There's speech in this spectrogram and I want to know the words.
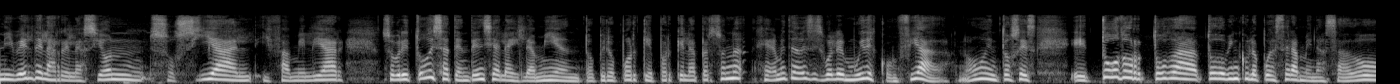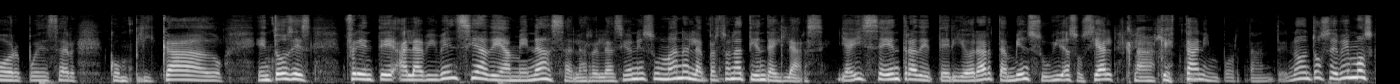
nivel de la relación social y familiar, sobre todo esa tendencia al aislamiento. ¿Pero por qué? Porque la persona generalmente a veces se vuelve muy desconfiada, ¿no? Entonces, eh, todo, toda, todo vínculo puede ser amenazador, puede ser complicado. Entonces, frente a la vivencia de amenaza en las relaciones humanas, la persona tiende a aislarse. Y ahí se entra a deteriorar también su vida social, que es tan importante, ¿no? Entonces vemos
